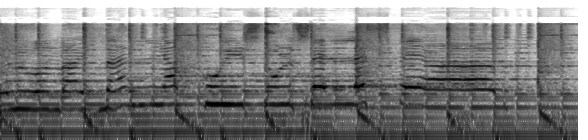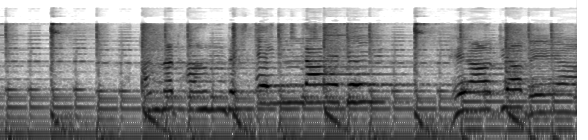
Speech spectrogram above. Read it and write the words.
elu on vaid mäng ja kui sul selles peab, annad andeks endale kõik head ja vead.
